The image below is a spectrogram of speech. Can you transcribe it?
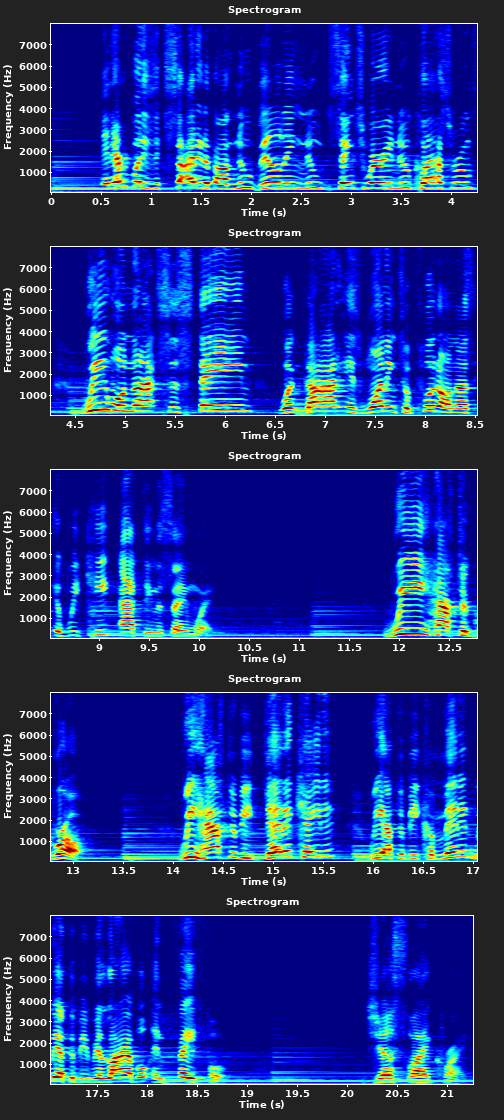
And everybody's excited about new building, new sanctuary, new classrooms. We will not sustain what God is wanting to put on us if we keep acting the same way. We have to grow. We have to be dedicated. We have to be committed. We have to be reliable and faithful, just like Christ.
